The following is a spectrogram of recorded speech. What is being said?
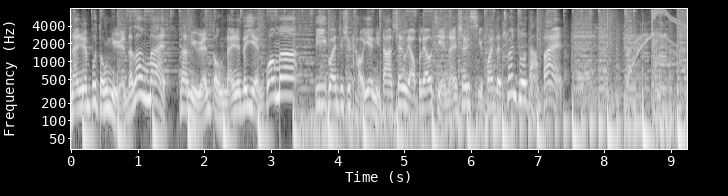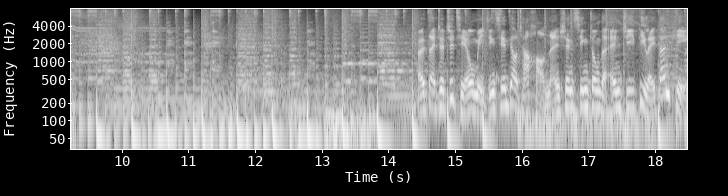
男人不懂女人的浪漫，那女人懂男人的眼光吗？第一关就是考验女大生了不了解男生喜欢的穿着打扮。而在这之前，我们已经先调查好男生心中的 NG 地雷单品，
